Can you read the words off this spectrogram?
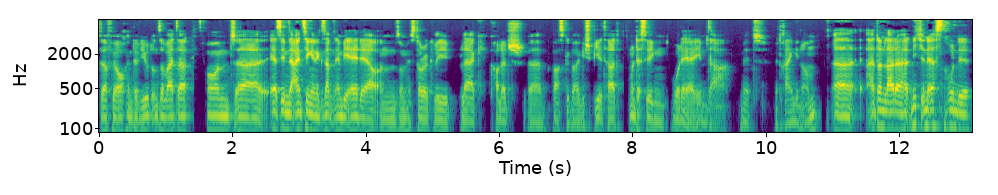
dafür auch interviewt und so weiter. Und äh, er ist eben der einzige in der gesamten NBA, der an so einem Historically Black College äh, Basketball gespielt hat. Und deswegen wurde er eben da mit, mit reingenommen. Äh, hat dann leider halt nicht in der ersten Runde,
